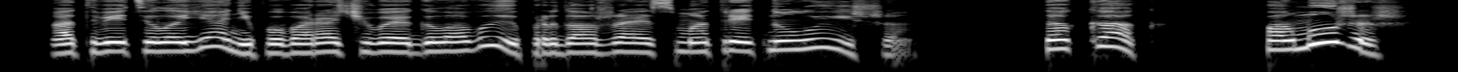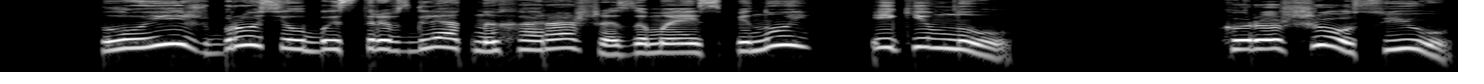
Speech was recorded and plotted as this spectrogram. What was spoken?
— ответила я, не поворачивая головы и продолжая смотреть на Луиша. «Так как? Поможешь?» Луиш бросил быстрый взгляд на Хараша за моей спиной и кивнул. «Хорошо, Сью,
